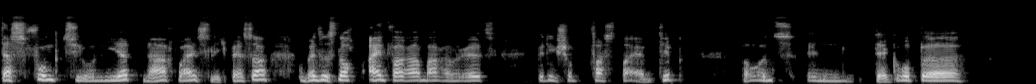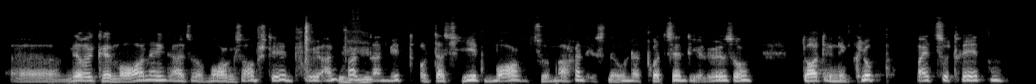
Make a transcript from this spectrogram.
Das funktioniert nachweislich besser. Und wenn du es noch einfacher machen willst, bin ich schon fast bei einem Tipp. Bei uns in der Gruppe äh, Miracle Morning, also morgens aufstehen, früh anfangen mhm. damit und das jeden Morgen zu machen, ist eine hundertprozentige Lösung. Dort in den Club beizutreten,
